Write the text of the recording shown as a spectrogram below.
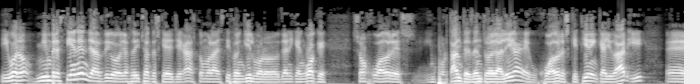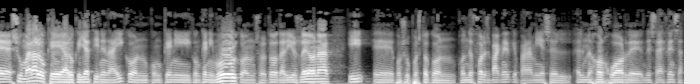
Y bueno, miembros tienen, ya os digo, ya os he dicho antes que llegadas como la de Stephen Gilmore o Yannick Nwake son jugadores importantes dentro de la liga, eh, jugadores que tienen que ayudar y eh, sumar a lo que a lo que ya tienen ahí con, con Kenny con Kenny Moore, con sobre todo Darius Leonard y eh, por supuesto con con DeForest Wagner que para mí es el, el mejor jugador de, de esa defensa.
